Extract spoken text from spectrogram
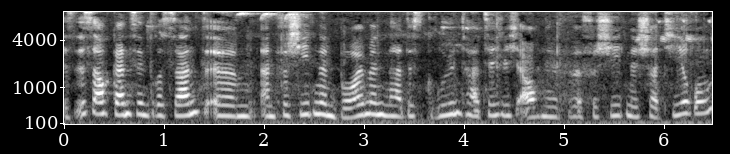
Es ist auch ganz interessant, ähm, an verschiedenen Bäumen hat das Grün tatsächlich auch eine verschiedene Schattierung.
